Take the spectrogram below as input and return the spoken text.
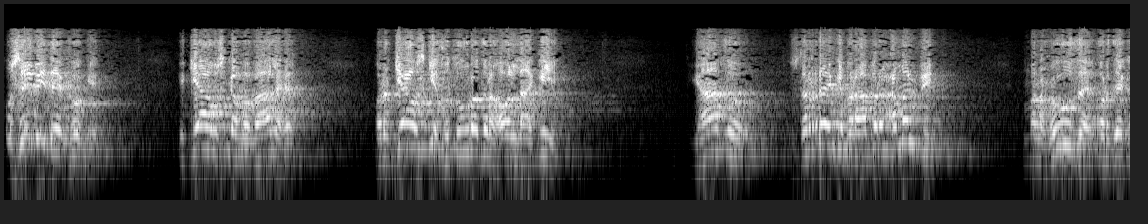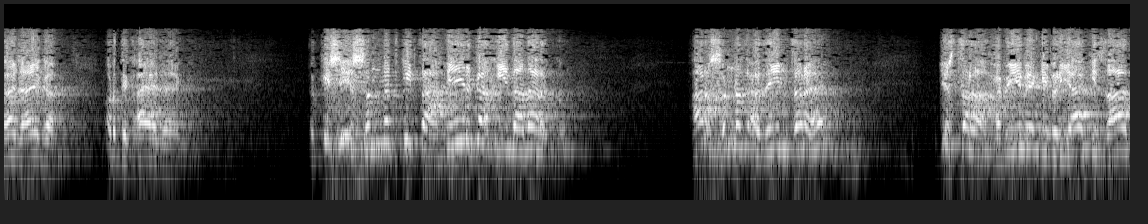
اسے بھی دیکھو گے کہ کیا اس کا ببال ہے اور کیا اس کی خطورت اور ہول نہ کی یہاں تو ذرے کے برابر عمل بھی ملحوظ ہے اور دیکھا جائے گا اور دکھایا جائے گا۔ تو کسی سنت کی تحقیر کا عقیدہ نہ رکھو۔ ہر سنت عظیم تر ہے۔ جس طرح حبیب کبریا کی ذات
